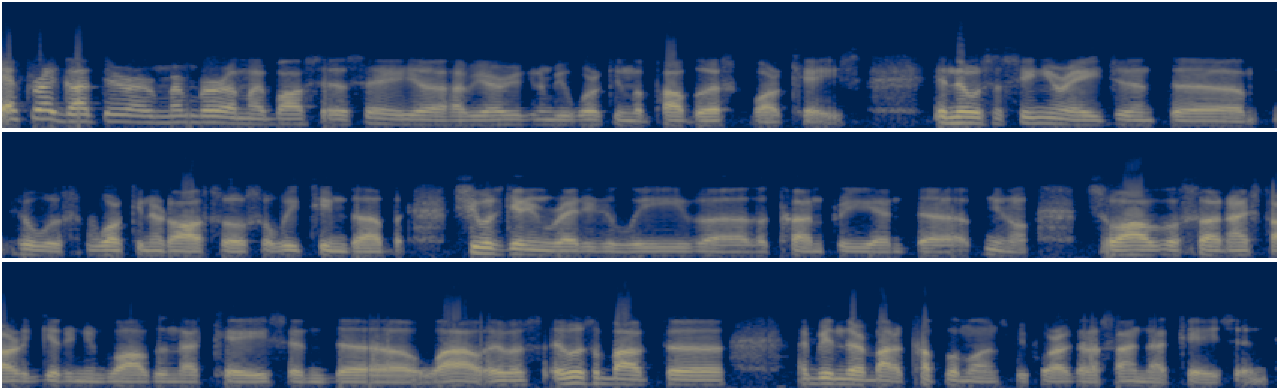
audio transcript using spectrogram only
After I got there, I remember uh, my boss says, "Hey, uh, Javier, you're going to be working the Pablo Escobar case," and there was a senior agent uh, who was working it also. So we teamed up. But she was getting ready to leave uh, the country, and uh, you know, so all of a sudden I started getting involved in that case, and uh, wow, it was it was about. I'd been there about a couple of months before I got assigned that case, and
